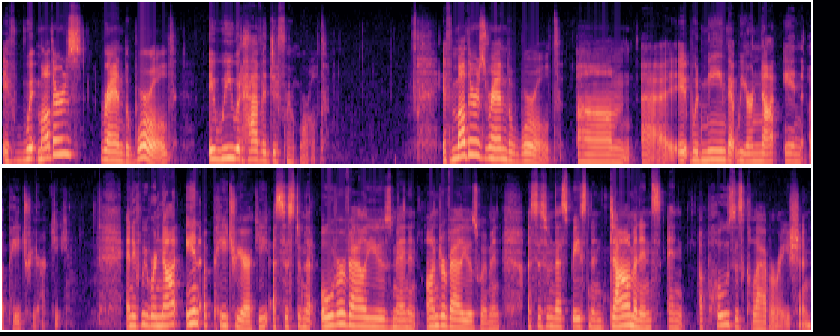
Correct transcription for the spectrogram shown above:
if mothers ran the world, it, we would have a different world. If mothers ran the world, um, uh, it would mean that we are not in a patriarchy. And if we were not in a patriarchy, a system that overvalues men and undervalues women, a system that's based in dominance and opposes collaboration,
